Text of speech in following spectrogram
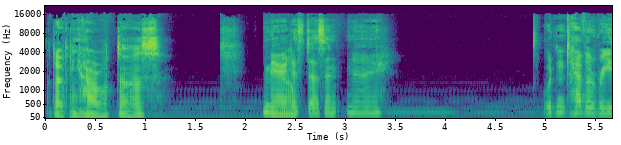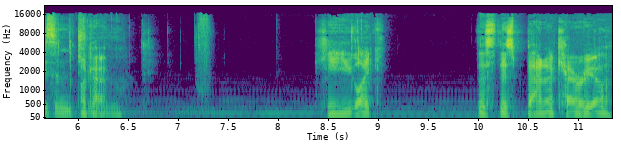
i don't think harold does Meredith doesn't know. Wouldn't have a reason to. Okay. He like this this banner carrier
